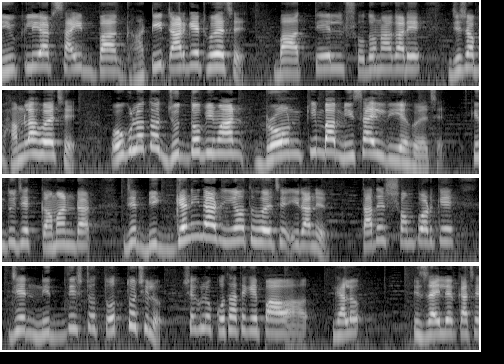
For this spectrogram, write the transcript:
নিউক্লিয়ার সাইট বা ঘাঁটি টার্গেট হয়েছে বা তেল শোধনাগারে যেসব হামলা হয়েছে, ওগুলো তো যুদ্ধ বিমান, ড্রোন কিংবা মিসাইল দিয়ে হয়েছে। কিন্তু যে কমান্ডার, যে বিজ্ঞানীরা নিহত হয়েছে ইরানের তাদের সম্পর্কে যে নির্দিষ্ট তথ্য ছিল, সেগুলো কোথা থেকে পাওয়া গেল, ইসরায়েলের কাছে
